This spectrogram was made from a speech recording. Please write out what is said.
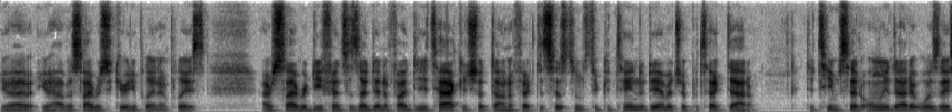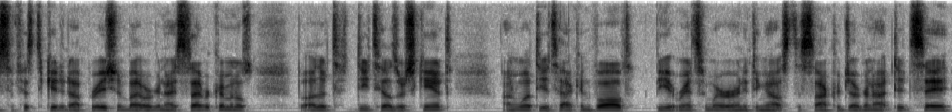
You have, you have a cybersecurity plan in place. Our cyber defenses identified the attack and shut down affected systems to contain the damage and protect data. The team said only that it was a sophisticated operation by organized cyber criminals, but other t- details are scant on what the attack involved be it ransomware or anything else. The soccer juggernaut did say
